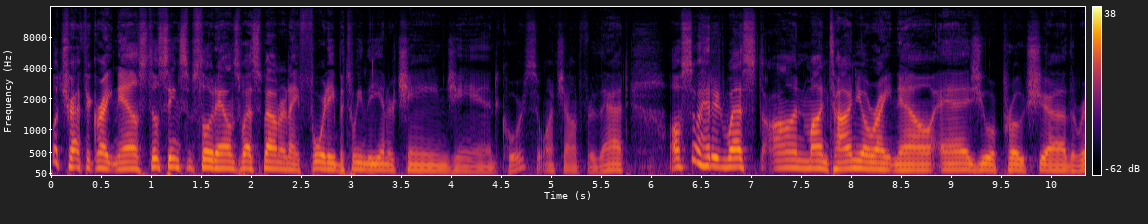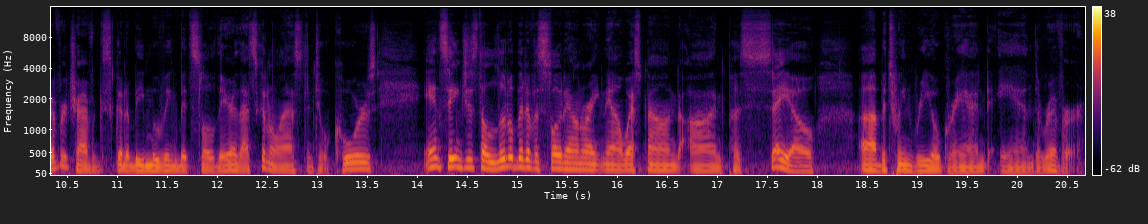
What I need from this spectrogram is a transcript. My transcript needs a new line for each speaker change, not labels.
Well, traffic right now, still seeing some slowdowns westbound on I 40 between the interchange and Coors, so watch out for that. Also headed west on Montano right now as you approach uh, the river. Traffic's going to be moving a bit slow there. That's going to last until Coors. And seeing just a little bit of a slowdown right now westbound on Paseo uh, between Rio Grande and the river.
